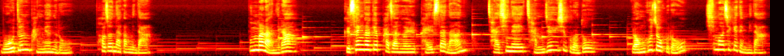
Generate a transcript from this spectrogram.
모든 방면으로 퍼져나갑니다. 뿐만 아니라 그 생각의 파장을 발산한 자신의 잠재의식으로도 영구적으로 심어지게 됩니다.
